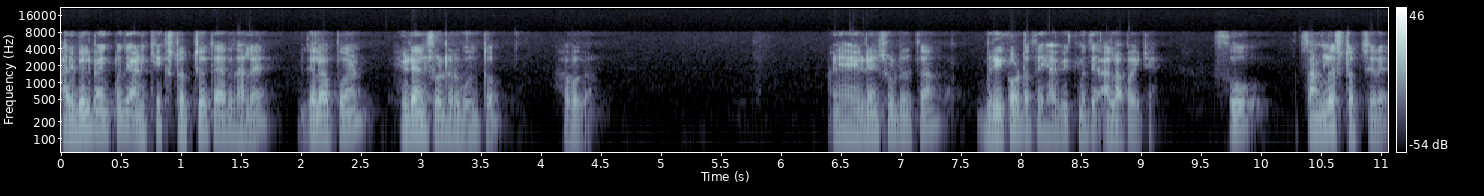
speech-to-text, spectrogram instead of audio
आर बी एल बँकमध्ये आणखी एक स्ट्रक्चर तयार झालं आहे ज्याला आपण हेड अँड शोल्डर बोलतो. हा बघा. आणि ह्या हेड अँड शोल्डरचा ब्रेकआउट आता ह्या वीकमध्ये आला पाहिजे. सो चांगलं स्ट्रक्चर आहे.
